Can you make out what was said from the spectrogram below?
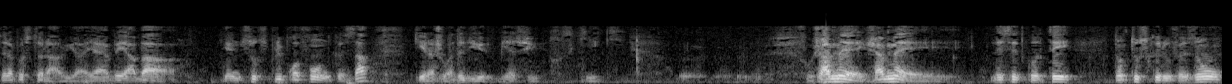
de l'apostolat. Il y a un béaba, il y a une source plus profonde que ça, qui est la joie de Dieu, bien sûr. Ce qui, euh, faut jamais, jamais laisser de côté dans tout ce que nous faisons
